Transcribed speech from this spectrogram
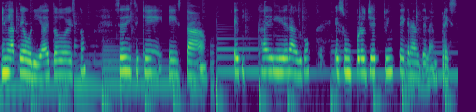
en la teoría de todo esto se dice que esta ética del liderazgo es un proyecto integral de la empresa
